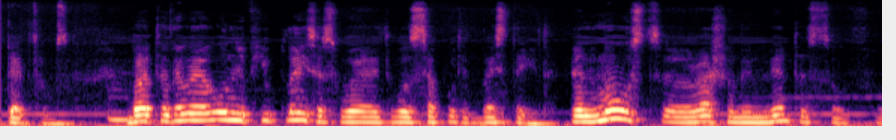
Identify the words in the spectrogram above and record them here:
spectrums mm. but uh, there were only a few places where it was supported by state and most uh, russian inventors of uh,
